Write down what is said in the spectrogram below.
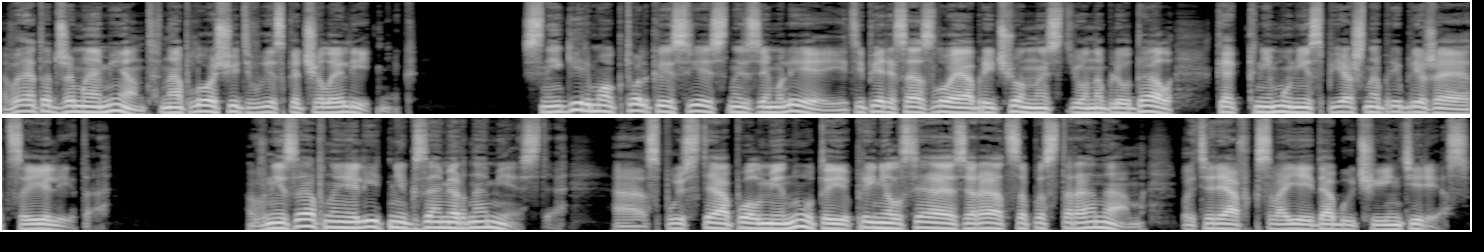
В этот же момент на площадь выскочил элитник. Снегирь мог только сесть на земле и теперь со злой обреченностью наблюдал, как к нему неспешно приближается элита. Внезапно элитник замер на месте — а спустя полминуты принялся озираться по сторонам, потеряв к своей добыче интерес.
